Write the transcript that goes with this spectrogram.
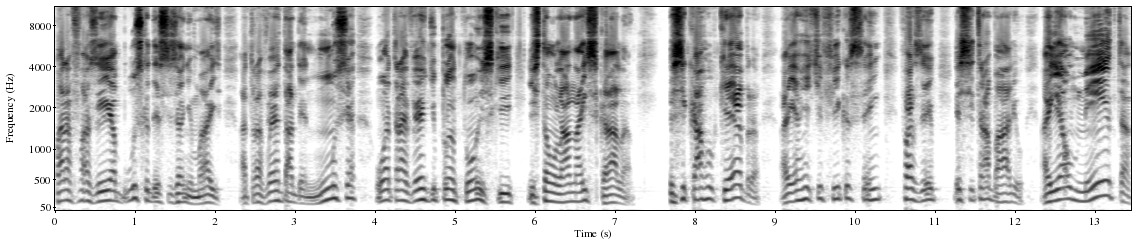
para fazer a busca desses animais através da denúncia ou através de plantões que estão lá na escala. Esse carro quebra, aí a gente fica sem fazer esse trabalho. Aí aumenta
